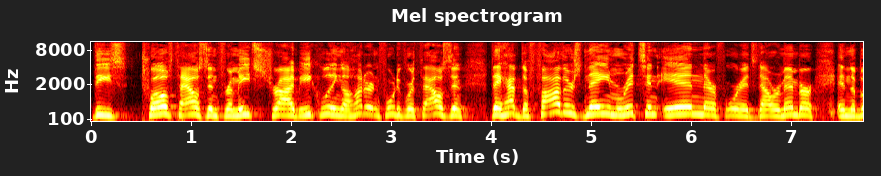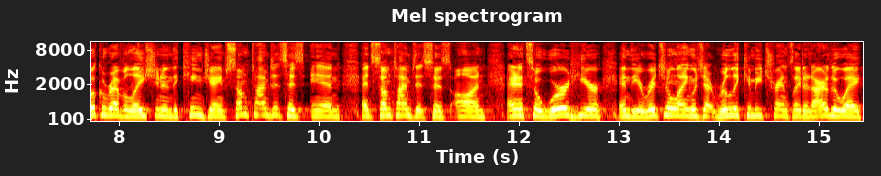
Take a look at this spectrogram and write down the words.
these 12,000 from each tribe, equaling 144,000, they have the Father's name written in their foreheads. Now, remember, in the book of Revelation, in the King James, sometimes it says in and sometimes it says on. And it's a word here in the original language that really can be translated either way.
